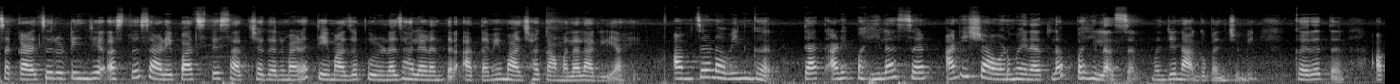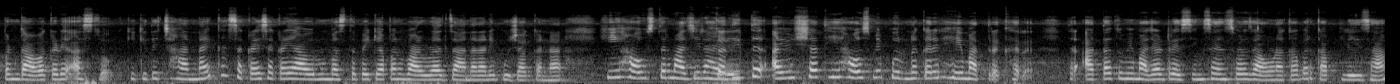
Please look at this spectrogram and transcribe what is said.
सकाळचं रुटीन जे असतं साडेपाच ते सातच्या दरम्यान ते माझं पूर्ण झाल्यानंतर आता मी माझ्या कामाला लागली आहे. आमचं नवीन घर त्यात आणि पहिला सण आणि श्रावण महिन्यातला पहिला सण म्हणजे नागपंचमी. खरं तर आपण गावाकडे असलो की किती छान नाही का? सकाळी सकाळी आवरून मस्तपैकी आपण वारुळात जाणार आणि पूजा करणार. ही हाऊस तर माझी राहिली. तर आयुष्यात ही हाऊस मी पूर्ण करेन हे मात्र खरं. तर आता तुम्ही माझ्या ड्रेसिंग सेन्सवर जाऊ नका बरं का प्लीज हां.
